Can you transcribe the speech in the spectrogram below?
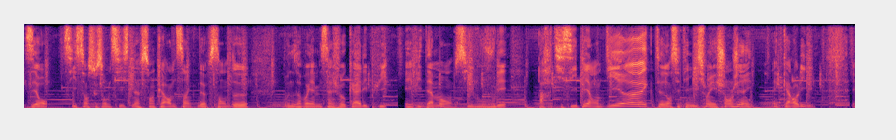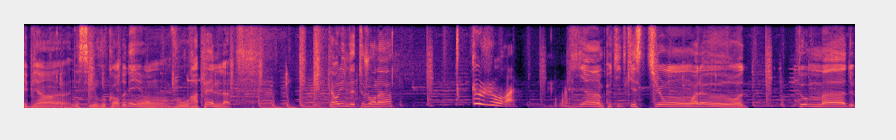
0666 945 902. Vous nous envoyez un message vocal et puis évidemment, si vous voulez participer en direct dans cette émission et échanger avec Caroline, eh bien, euh, laissez-nous vos coordonnées, on vous rappelle. Caroline, vous êtes toujours là? Toujours. Bien, petite question. Alors, Thomas de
